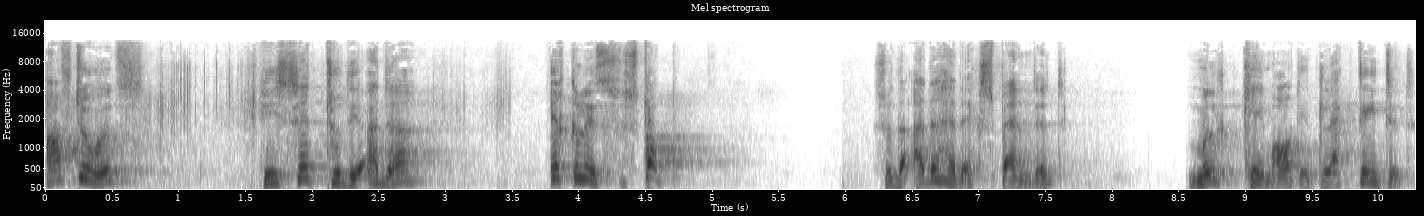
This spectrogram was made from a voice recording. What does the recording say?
Afterwards, he said to the udder, Iqlis, stop. So the udder had expanded, milk came out, it lactated.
